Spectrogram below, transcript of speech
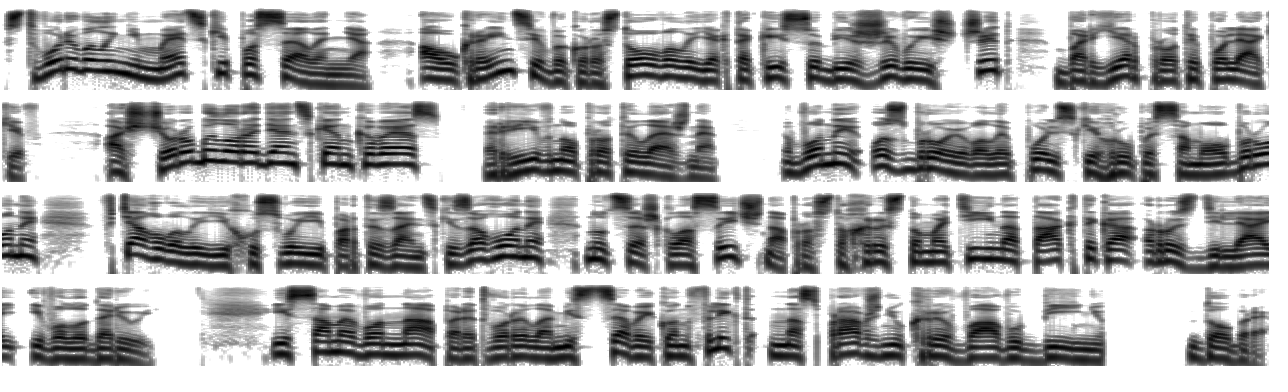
створювали німецькі поселення, а українці використовували як такий собі живий щит бар'єр проти поляків. А що робило радянське НКВС? Рівно протилежне. Вони озброювали польські групи самооборони, втягували їх у свої партизанські загони. Ну це ж класична, просто хрестоматійна тактика розділяй і володарюй. І саме вона перетворила місцевий конфлікт на справжню криваву бійню. Добре.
